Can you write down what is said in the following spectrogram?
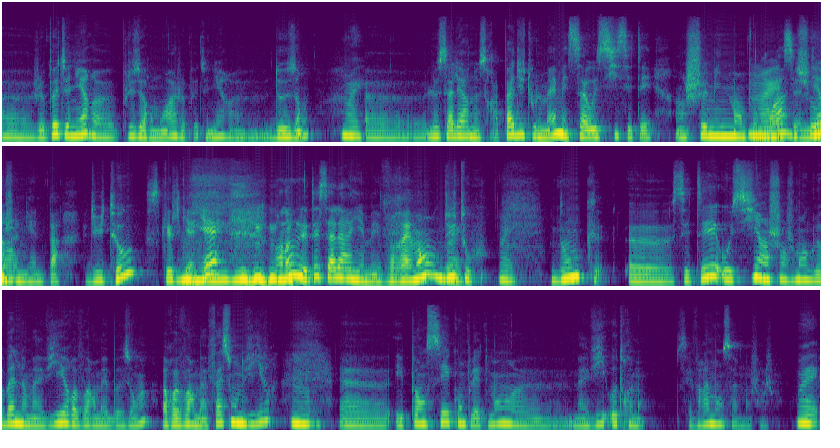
euh, je peux tenir euh, plusieurs mois, je peux tenir euh, deux ans. le salaire ne sera pas du tout le même. Et ça aussi, c'était un cheminement pour moi de me dire, hein. je ne gagne pas du tout ce que je gagnais pendant que j'étais salariée, mais vraiment du tout. Donc, c'était aussi un changement global dans ma vie, revoir mes besoins, revoir ma façon de vivre mm. et penser complètement ma vie autrement. C'est vraiment ça mon changement. Ouais.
